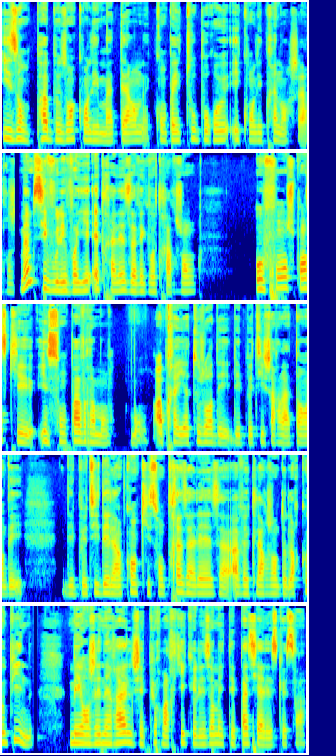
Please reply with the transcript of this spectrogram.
Ils n'ont pas besoin qu'on les materne, qu'on paye tout pour eux et qu'on les prenne en charge. Même si vous les voyez être à l'aise avec votre argent, au fond, je pense qu'ils ne sont pas vraiment. Bon, après, il y a toujours des, petits charlatans, des, des petits délinquants qui sont très à l'aise avec l'argent de leurs copines. Mais en général, j'ai pu remarquer que les hommes n'étaient pas si à l'aise que ça.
